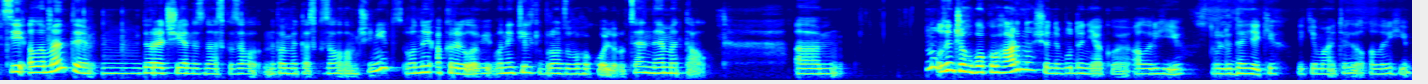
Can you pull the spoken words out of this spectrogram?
ці елементи, до речі, я не знаю, сказала, не пам'ятаю, сказала вам чи ні, вони акрилові, вони тільки бронзового кольору, це не метал. Ем, ну, з іншого боку, гарно, що не буде ніякої алергії у людей, яких, які мають ал- алергію.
